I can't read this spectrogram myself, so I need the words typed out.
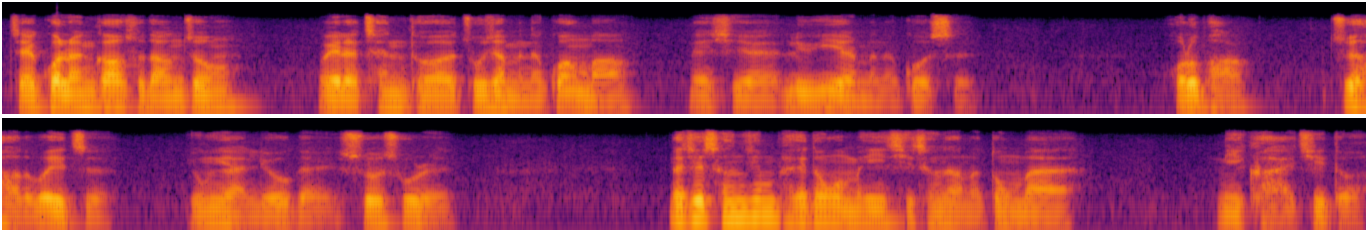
在《灌篮高手》当中，为了衬托主角们的光芒，那些绿叶们的故事。火炉旁，最好的位置永远留给说书人。那些曾经陪同我们一起成长的动漫。你可还记得？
